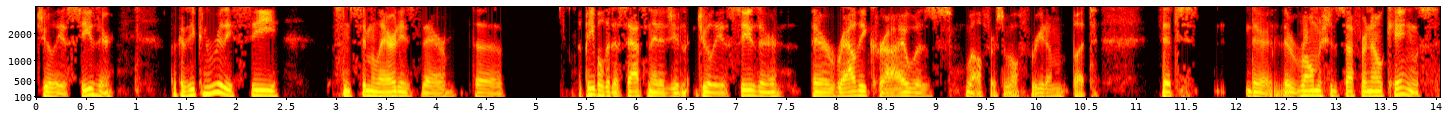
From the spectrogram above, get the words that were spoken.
Julius Caesar, because you can really see some similarities there. The the people that assassinated Julius Caesar, their rally cry was, well, first of all, freedom, but that the Rome should suffer no kings,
